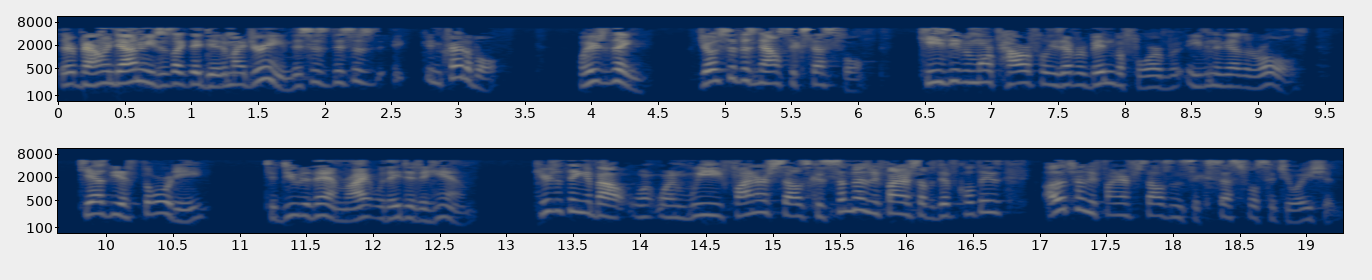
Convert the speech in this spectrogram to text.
They're bowing down to me just like they did in my dream. This is this is incredible. Well, here's the thing. Joseph is now successful. He's even more powerful he's ever been before, even in the other roles. He has the authority to do to them, right, what they did to him. Here's the thing about when we find ourselves, because sometimes we find ourselves in difficulties, other times we find ourselves in successful situations.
